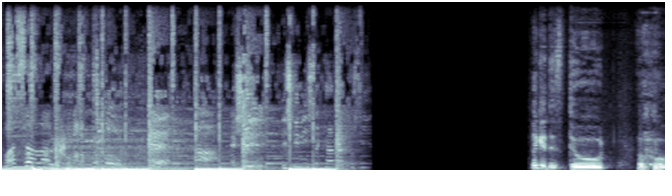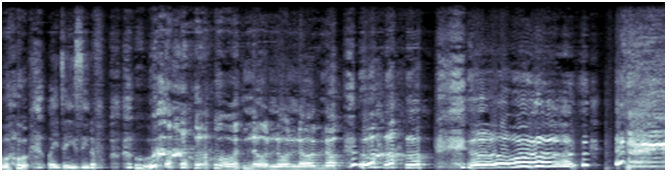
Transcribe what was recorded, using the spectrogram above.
Masa lalu Look at this dude. Wait till you see the. no, no, no, no.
